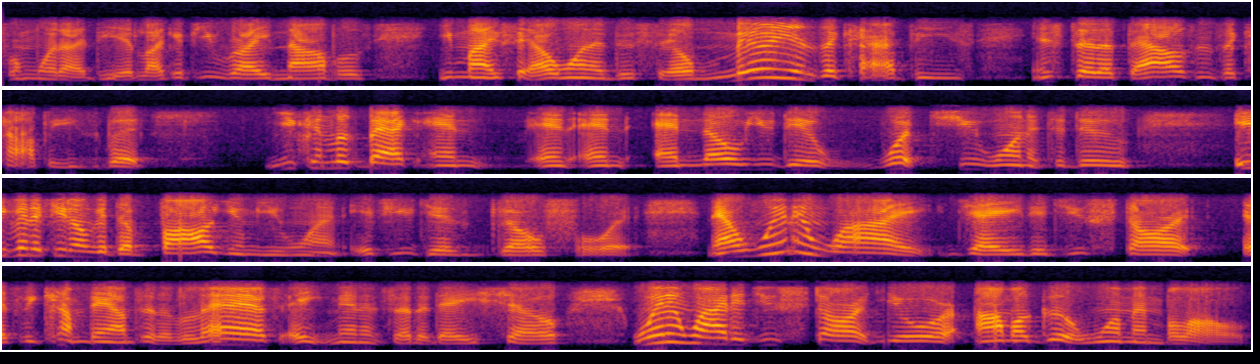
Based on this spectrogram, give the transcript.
from what I did. Like if you write novels, you might say I wanted to sell millions of copies instead of thousands of copies. But you can look back and and and and know you did what you wanted to do, even if you don't get the volume you want. If you just go for it. Now, when and why, Jae, did you start? As we come down to the last eight minutes of today's show, when and why did you start your "I'm a Good Woman" blog?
